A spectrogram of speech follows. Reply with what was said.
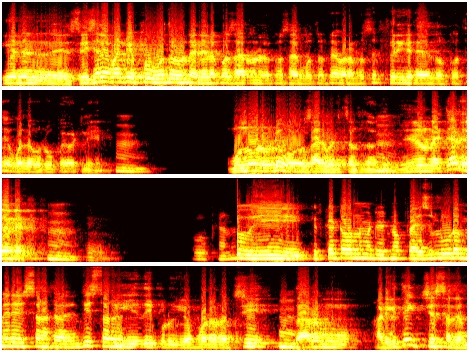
ఇక నేను శ్రీశైలం అంటే ఎప్పుడు పోతుంటా నెలకోసారి రెండు నెలకోసారి పోతుంటే ఎవరైనా వస్తే ఫ్రీగా నేను దొరికితే ఎవరు ఒక రూపాయి పెట్టినాను ఉమ్, మున్నోడు ఉంటే ఒకసారి పెడతాడు నేను. అయితే అన్న. ఈ క్రికెట్ టోర్నమెంట్ పెట్టిన ప్రైజులు కూడా మీరే ఇస్తారంట ఎంత ఇస్తారు? ఇది ఇప్పుడు ఎవరైనా వచ్చి దానం అడిగితే ఇచ్చేస్తాను నేను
